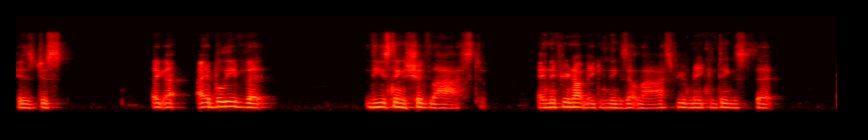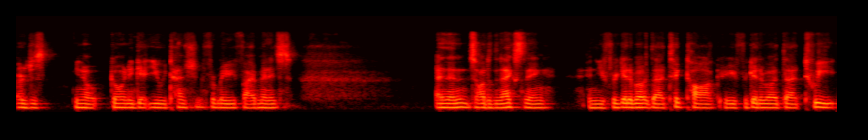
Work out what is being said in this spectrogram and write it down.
is just like I, I believe that these things should last. And if you're not making things that last if you're making things that are just you know going to get you attention for maybe five minutes and then it's on to the next thing and you forget about that tiktok or you forget about that tweet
